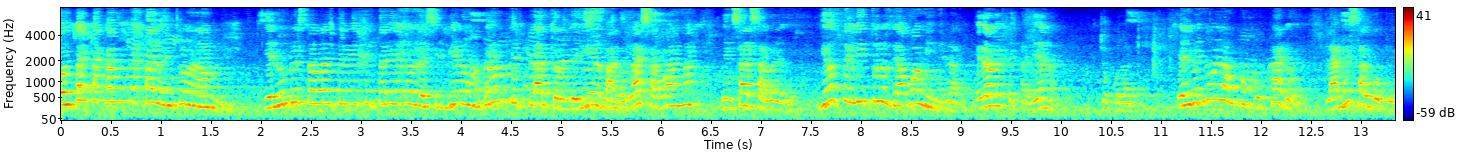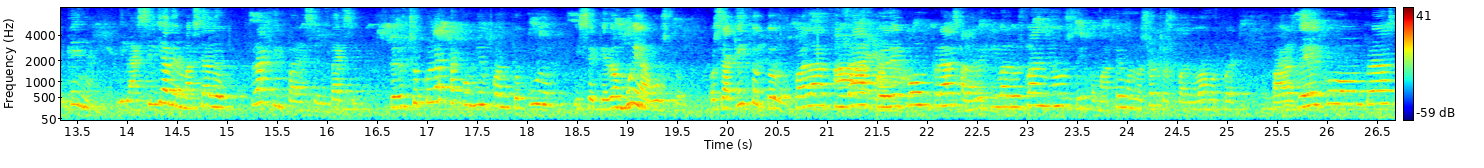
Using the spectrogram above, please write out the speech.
Dice, con tanta caminata le entró en hambre. Y en un restaurante vegetariano le sirvieron 20 platos de hierba de la sabana en salsa verde y 11 litros de agua mineral. Era vegetariana, chocolate. El menú era un poco caro, la mesa algo pequeña y la silla demasiado frágil para sentarse. Pero Chocolata comió cuanto pudo y se quedó muy a gusto. O sea que hizo todo. Fue a la ciudad, fue de compras, a la vez que iba a los baños, ¿sí? como hacemos nosotros cuando vamos, pues vas de compras,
